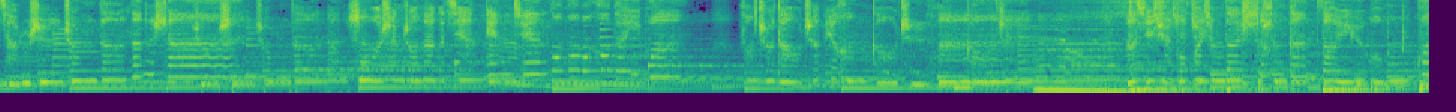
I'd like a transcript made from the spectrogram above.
恰如诗中的阑珊。如诗中的阑珊。我身着那个千年间默默问后的衣冠，放逐到这片横沟之畔。那些雪破怀中的伤感，早已与我无关。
